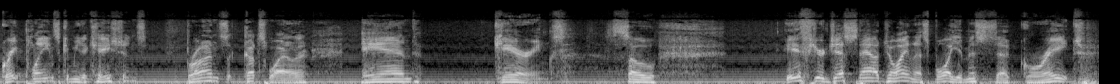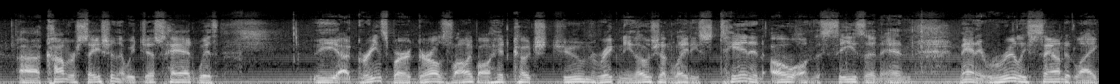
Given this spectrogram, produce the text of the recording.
Great Plains Communications, Bruns Gutzwiller, and Gehrings. So, if you're just now joining us, boy, you missed a great uh, conversation that we just had with the uh, Greensburg girls volleyball head coach June Rigney. Those young ladies, ten and zero on the season, and man, it really sounded like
